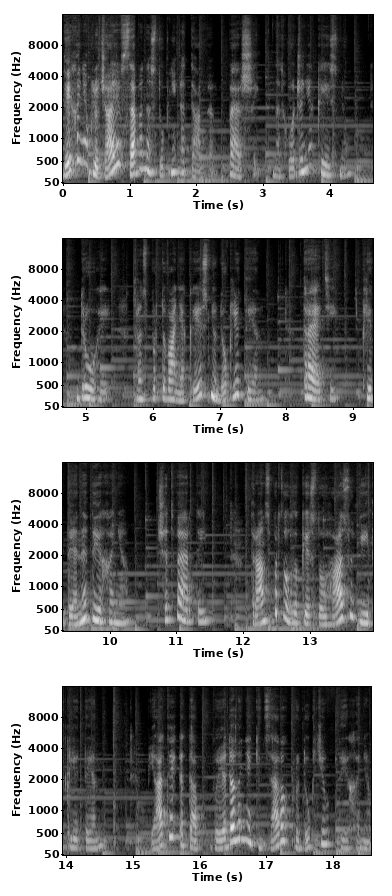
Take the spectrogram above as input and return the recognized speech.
Дихання включає в себе наступні етапи. Перший надходження кисню. Другий транспортування кисню до клітин. Третій клітинне дихання. Четвертий транспорт вуглекислого газу від клітин. П'ятий етап видалення кінцевих продуктів дихання.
